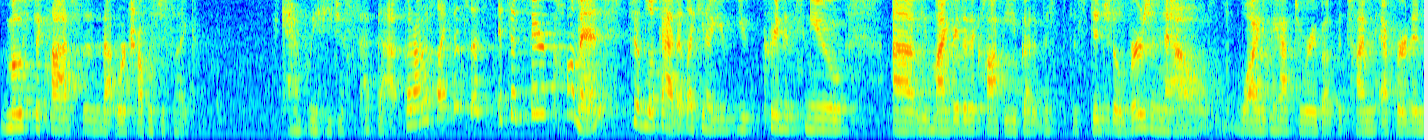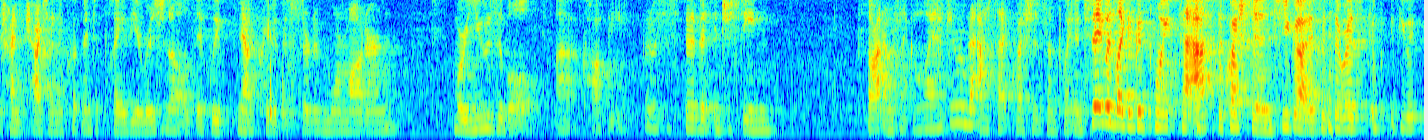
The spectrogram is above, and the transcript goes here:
most of the class of that workshop was just like I can't believe you just said that. But I was like, it's a, it's a fair comment to look at it. Like, you know, you, you created this new, uh, you've migrated the copy, you've got this, this digital version now. Why do we have to worry about the time and effort and trying to track down equipment to play the originals if we've now created this sort of more modern, more usable uh, copy? But it was just a bit of an interesting thought. I was like, oh, I have to remember to ask that question at some point. And today was like a good point to ask the question to you guys if there was, if, if you,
